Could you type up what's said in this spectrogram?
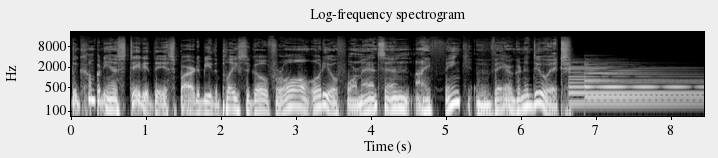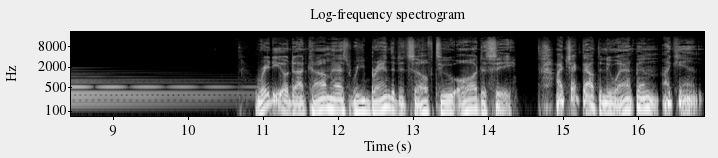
The company has stated they aspire to be the place to go for all audio formats, and I think they are going to do it. Radio.com has rebranded itself to Audacy. I checked out the new app and I can't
